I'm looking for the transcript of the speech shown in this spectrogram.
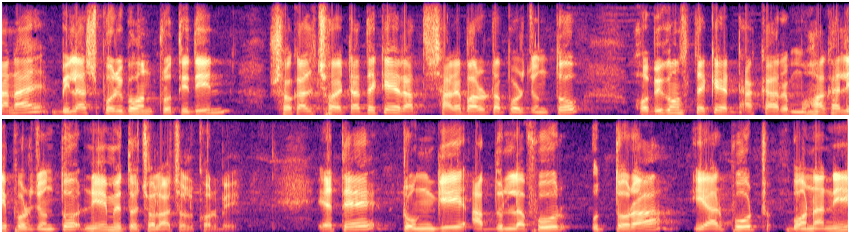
জানায়, বিলাস পরিবহন প্রতিদিন সকাল ছয়টা থেকে রাত সাড়ে বারোটা পর্যন্ত হবিগঞ্জ থেকে ঢাকার মহাখালী পর্যন্ত নিয়মিত চলাচল করবে। এতে টঙ্গী, আবদুল্লাপুর, উত্তরা, এয়ারপোর্ট, বনানী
